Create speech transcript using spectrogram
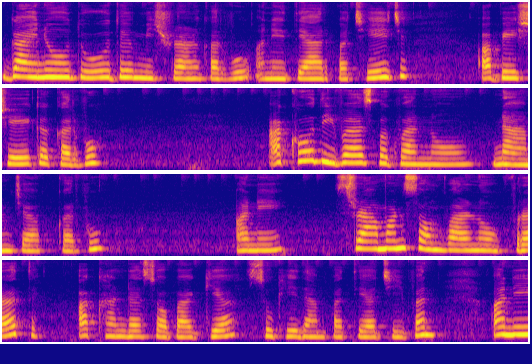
ગાયનું દૂધ મિશ્રણ કરવું અને ત્યાર પછી જ અભિષેક કરવો. આખો દિવસ ભગવાનનું નામ જપ કરવું અને શ્રાવણ સોમવારનો વ્રત, અખંડ સૌભાગ્ય, સુખી દાંપત્ય જીવન અને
